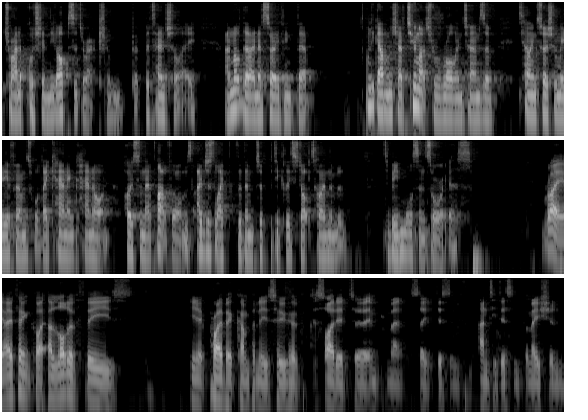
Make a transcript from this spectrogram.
trying to push in the opposite direction, but potentially. I'm not that I necessarily think that the government should have too much of a role in terms of telling social media firms what they can and cannot host on their platforms. I just like for them to particularly stop telling them to be more censorious. Right. I think like a lot of these, you know, private companies who have decided to implement, say, disin- anti-disinformation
